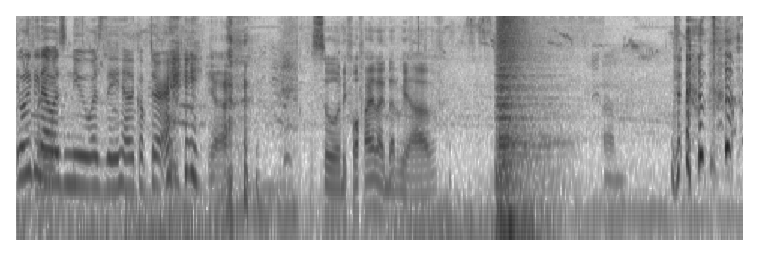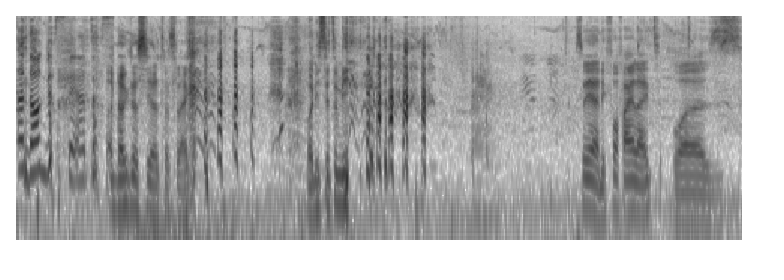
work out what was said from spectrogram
The only thing that was new was the helicopter ride. yeah. so the fourth highlight that we have. Um, a dog just stared at us. A dog just stared at us like, what did you say to me? so yeah, the fourth highlight was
